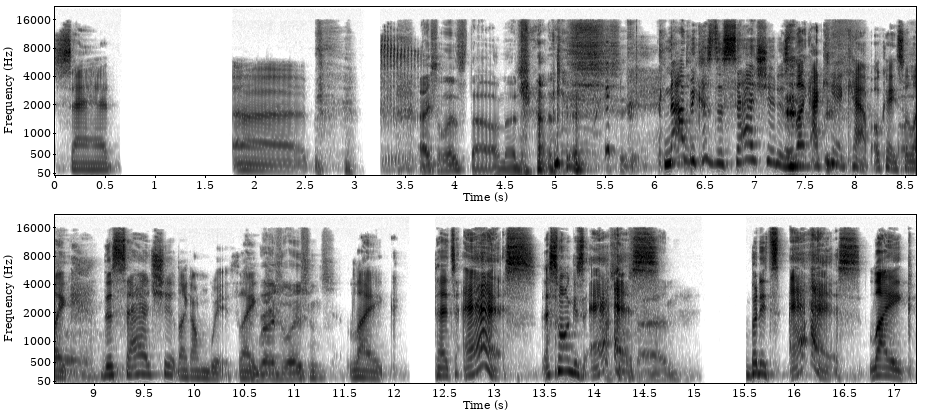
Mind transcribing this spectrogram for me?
Sad. Uh Actually, let's stop. I'm not trying to. nah, because the sad shit is like I can't cap. Okay, so like the sad shit, like I'm with. Like Congratulations. like that's ass. That song is That's ass. sad. But it's ass. Like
